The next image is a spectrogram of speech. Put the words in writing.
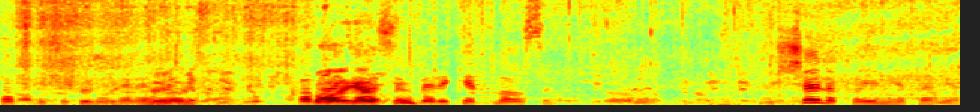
Çok teşekkür ederim. Kolay, gelsin. bereketli olsun. Şöyle koyayım yeter ya.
